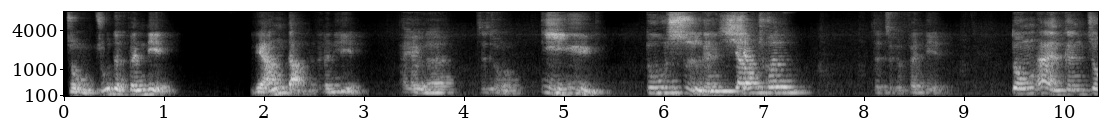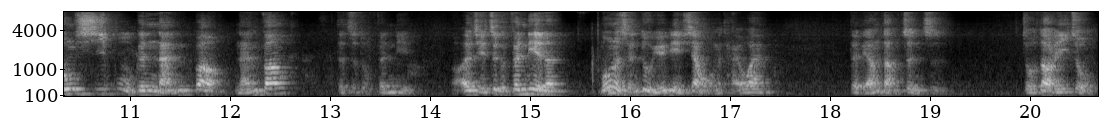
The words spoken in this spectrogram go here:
种族的分裂、两党的分裂，还有呢这种地域、都市跟乡村的这个分裂。东岸跟中西部跟南方南方的这种分裂，而且这个分裂呢，某种程度有点像我们台湾的两党政治，走到了一种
